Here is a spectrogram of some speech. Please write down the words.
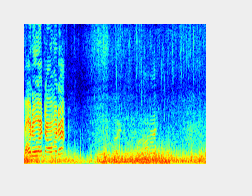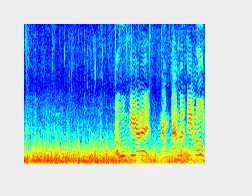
Rồi, được rồi, tròn rồi đó. Rồi buông kia đi, nằm tam lên chen luôn.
